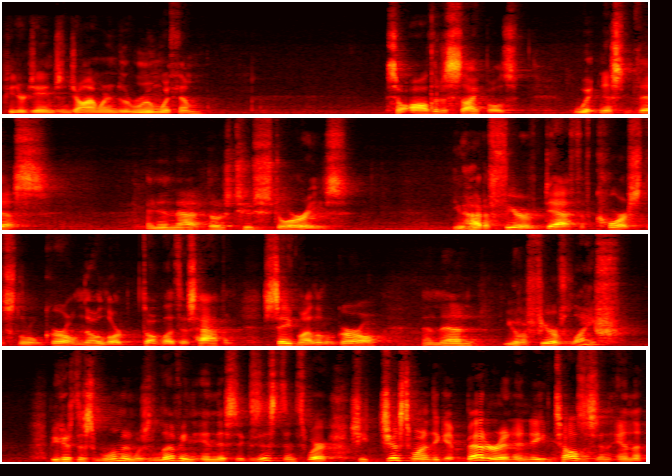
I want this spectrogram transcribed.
Peter, James, and John went into the room with him. So all the disciples witnessed this. And in that those two stories, you had a fear of death, of course. This little girl, no, Lord, don't let this happen. Save my little girl. And then you have a fear of life because this woman was living in this existence where she just wanted to get better. And, and even tells us in, in, the,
